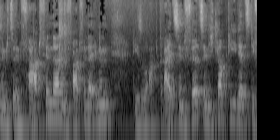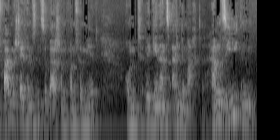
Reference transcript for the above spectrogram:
nämlich zu den Pfadfindern, den PfadfinderInnen, die so ab 13, 14, ich glaube, die jetzt die Fragen gestellt haben, sind sogar schon konfirmiert. Und wir gehen ans Eingemachte. Haben Sie in,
